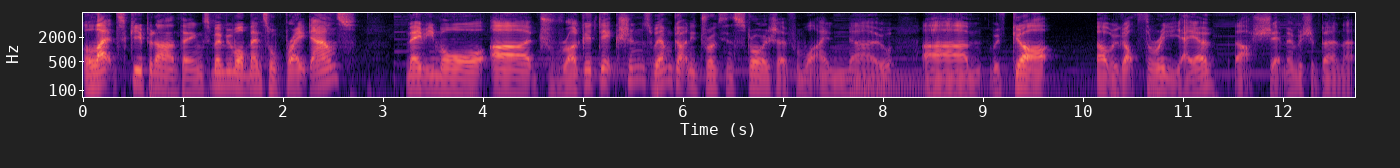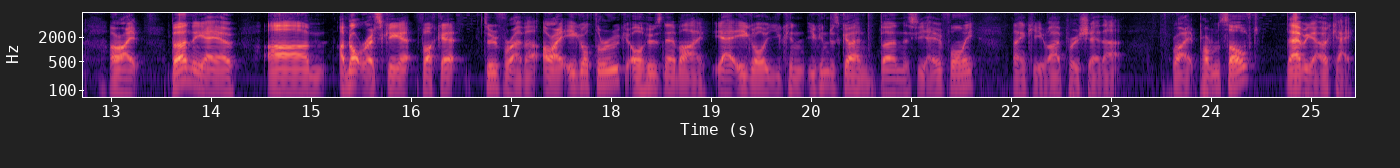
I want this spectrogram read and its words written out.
Let's keep an eye on things. Maybe more mental breakdowns. Maybe more uh, drug addictions. We haven't got any drugs in storage, though, from what I know. Um, we've got... Oh, we've got three Yayo. Oh, shit. Maybe we should burn that. All right. Burn the Yayo. Um, I'm not risking it. Fuck it. Do forever. All right, Igor Throog, or who's nearby? Yeah, Igor, you can you can just go ahead and burn this Yayo for me. Thank you. I appreciate that. Right, problem solved. There we go. Okay.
